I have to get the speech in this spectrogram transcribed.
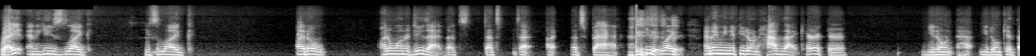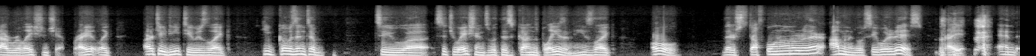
Right? And he's like, he's like, I don't, I don't want to do that. That's, that's, that, uh, that's bad. he's like, and I mean, if you don't have that character, you don't have, you don't get that relationship, right? Like R2D2 is like, he goes into, to uh, situations with his guns blazing. He's like, oh, there's stuff going on over there. I'm gonna go see what it is, right? and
